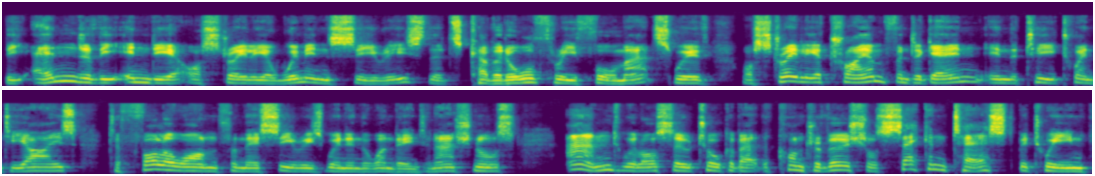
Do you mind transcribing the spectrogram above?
the end of the India Australia Women's Series that's covered all three formats, with Australia triumphant again in the T20Is to follow on from their series win in the One Day Internationals. And we'll also talk about the controversial second test between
